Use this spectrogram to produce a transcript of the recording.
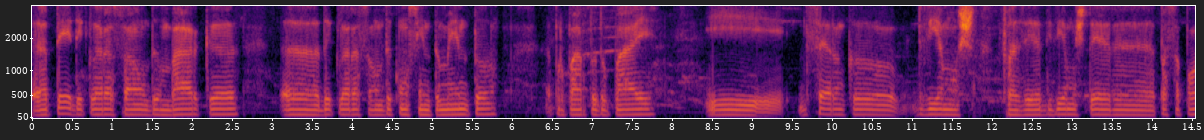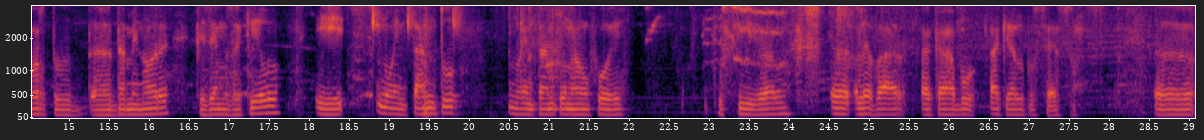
até declaração de embarque, uh, declaração de consentimento por parte do pai e disseram que devíamos fazer, devíamos ter uh, passaporte da, da menor, fizemos aquilo e no entanto, no entanto não foi possível levar a cabo aquele processo. Uh,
